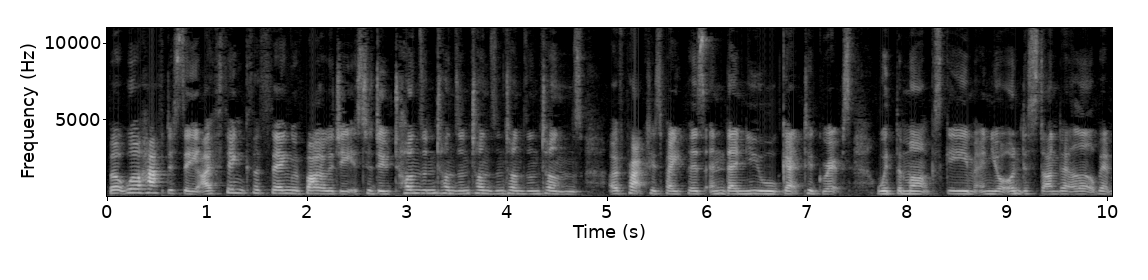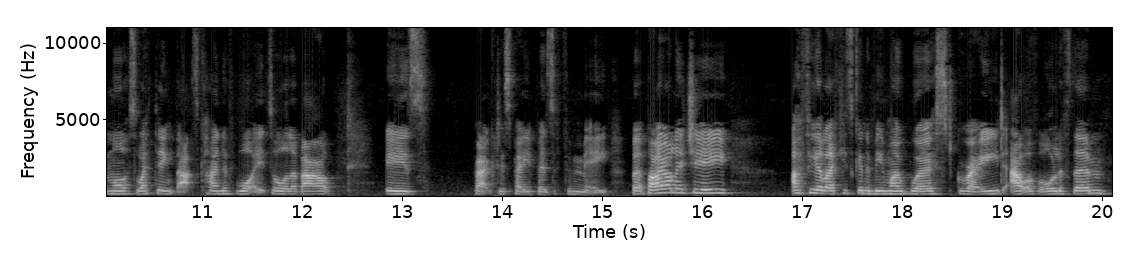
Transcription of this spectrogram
But we'll have to see. I think the thing with biology is to do tons and tons and tons and tons and tons of practice papers and then you will get to grips with the mark scheme and you'll understand it a little bit more. So I think that's kind of what it's all about is practice papers for me. But biology, I feel like it's going to be my worst grade out of all of them.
